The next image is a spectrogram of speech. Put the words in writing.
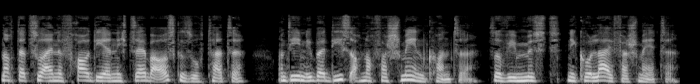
Noch dazu eine Frau, die er nicht selber ausgesucht hatte und die ihn überdies auch noch verschmähen konnte, so wie Myst Nikolai verschmähte.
